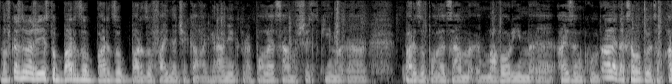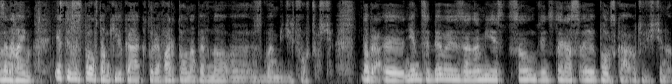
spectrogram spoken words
No w każdym razie jest to bardzo, bardzo, bardzo fajne, ciekawe granie, które polecam wszystkim bardzo polecam Mavorim, e, Eisenkult, ale tak samo polecam Azenheim. Jest tych zespołów tam kilka, które warto na pewno e, zgłębić ich twórczość. Dobra, e, Niemcy były, za nami jest, są, więc teraz Polska oczywiście. No.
